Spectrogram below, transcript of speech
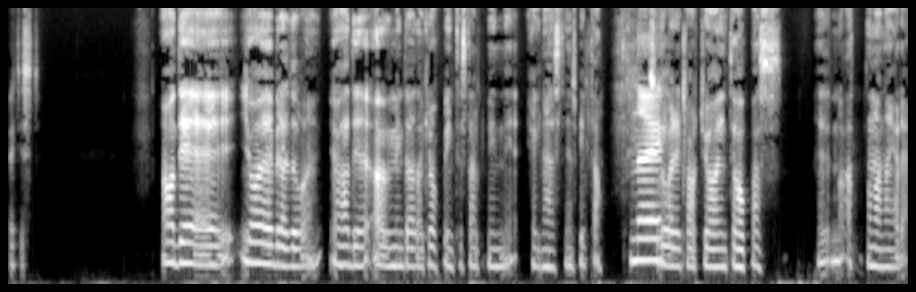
faktiskt. Ja, det, jag är beredd att, jag hade över min döda kropp inte ställt min egna häst i en spilta. Nej, Så då är det klart jag inte hoppas att någon annan gör det.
